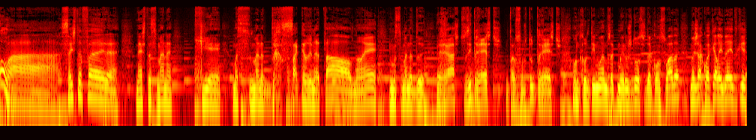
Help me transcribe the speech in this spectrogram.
Olá! Sexta-feira, nesta semana que é uma semana de ressaca de Natal, não é? Uma semana de rastos e terrestres, então, sobretudo terrestres, onde continuamos a comer os doces da consoada, mas já com aquela ideia de que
